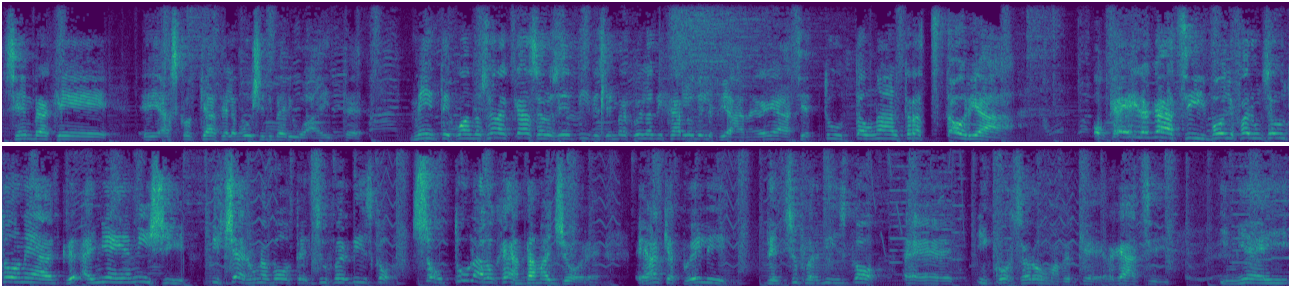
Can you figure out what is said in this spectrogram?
sembra che eh, ascoltiate la voce di Barry White, mentre quando sono a casa lo sentite, sembra quella di Carlo Delle Piane, ragazzi, è tutta un'altra storia. Ok ragazzi, voglio fare un salutone a- ai miei amici di C'era una volta il super disco sotto una locanda maggiore e anche a quelli del super disco eh, in Corso Roma perché ragazzi i miei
